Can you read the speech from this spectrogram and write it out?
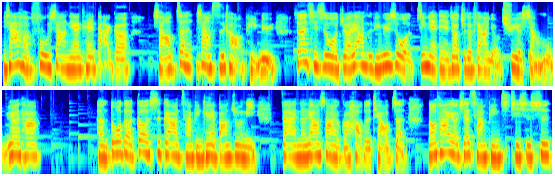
你现在很负向，你也可以打一个想要正向思考的频率。所以，其实我觉得量子频率是我今年研究觉得非常有趣的项目，因为它。很多的各式各样的产品可以帮助你在能量上有个好的调整，然后它有些产品其实是，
